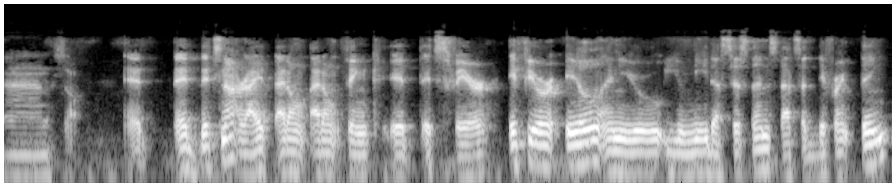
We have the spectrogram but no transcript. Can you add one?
Man. So it, it it's not right. I don't I don't think it it's fair. If you're ill and you you need assistance, that's a different thing.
